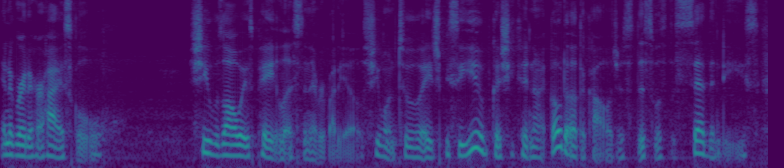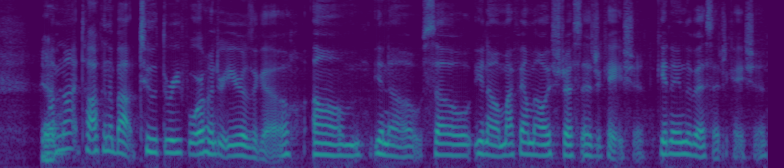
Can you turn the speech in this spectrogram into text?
integrated her high school. She was always paid less than everybody else. She went to HBCU because she could not go to other colleges. This was the 70s. Yeah. I'm not talking about two, three, four hundred years ago. Um, you know, so you know, my family always stressed education, getting the best education.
